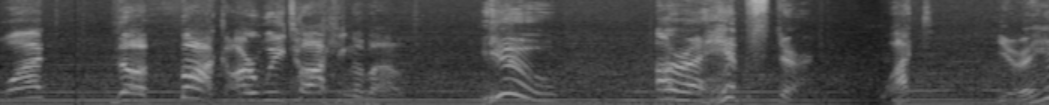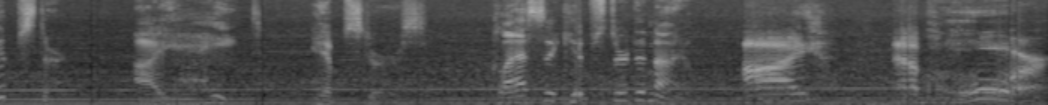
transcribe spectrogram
What the fuck are we talking about? You are a hipster. What? You're a hipster. I hate hipsters. Classic hipster denial. I abhor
